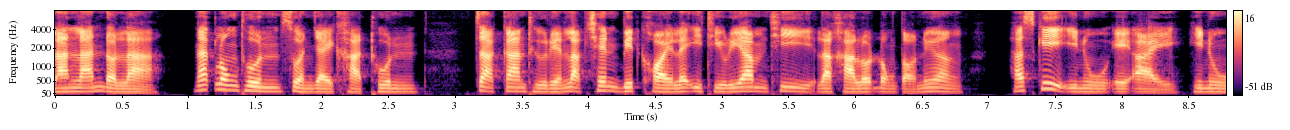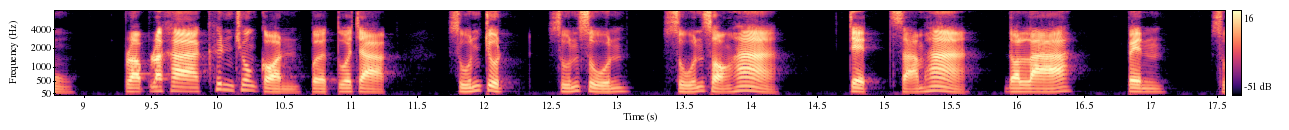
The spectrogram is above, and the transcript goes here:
ล้านล้านดอลลาร์ นักลงทุนส่วนใหญ่ขาดทุน จากการถือเหรียญหลักเช่น Bitcoin และ Ethereum ที่ราคาลดลงต่อเนื่อง Husky Inu AI Hinu ปรับราคาขึ้นช่วงก่อนเปิดตัวจาก 0.00025 735 ดอลลาร์ เป็น 0.00025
